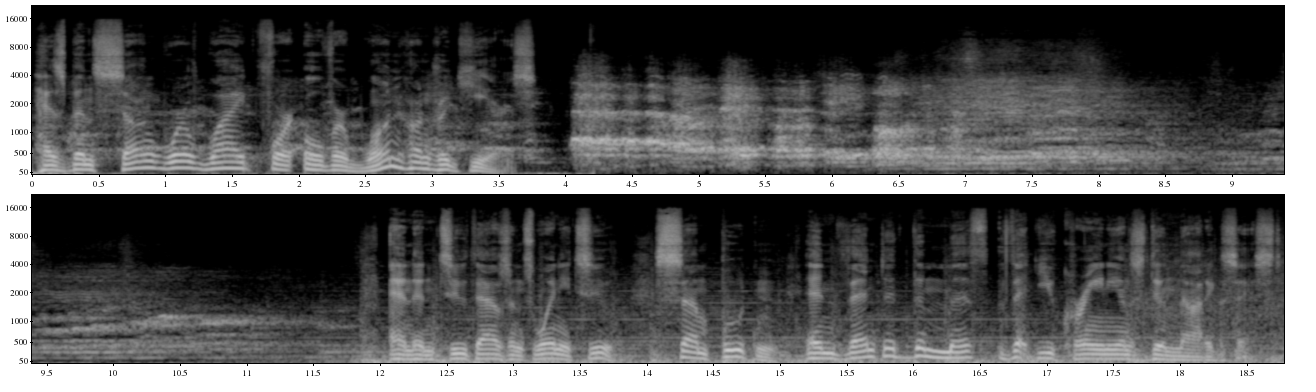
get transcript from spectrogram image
has been sung worldwide for over 100 years. And in 2022, Sam Putin invented the myth that Ukrainians do not exist,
